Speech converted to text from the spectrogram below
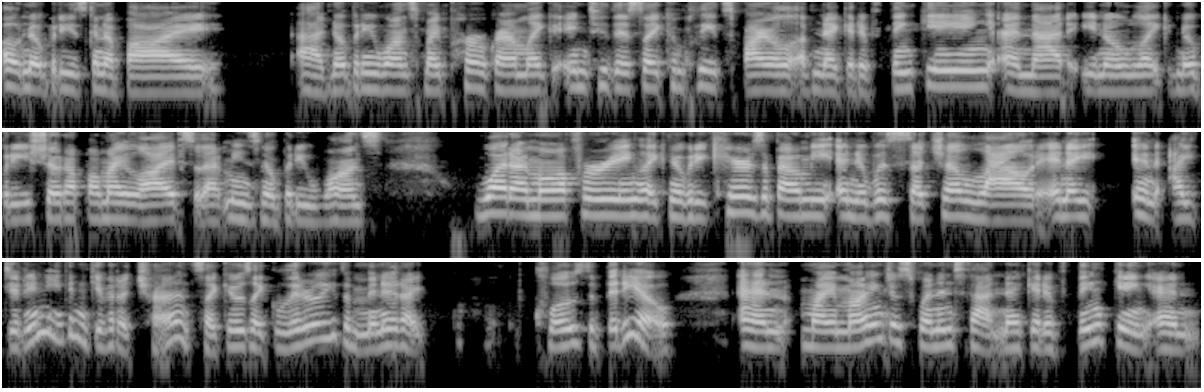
oh, nobody's gonna buy uh, nobody wants my program like into this like complete spiral of negative thinking and that you know like nobody showed up on my live so that means nobody wants what i'm offering like nobody cares about me and it was such a loud and i and i didn't even give it a chance like it was like literally the minute i closed the video and my mind just went into that negative thinking and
